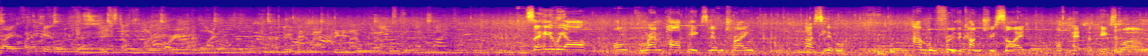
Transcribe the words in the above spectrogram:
great if I could get all the kids to do stuff like choreograph, like do a bit of acting and they all. So here we are on Grandpa Pig's little train. Nice little amble through the countryside of Peppa Pig's world.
